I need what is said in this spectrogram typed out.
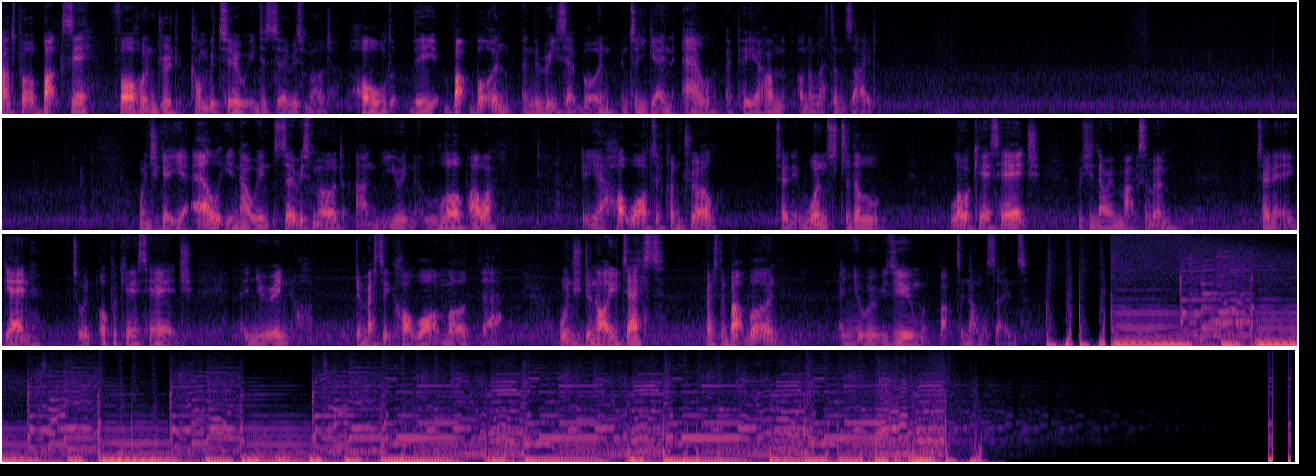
How to put a Baxi 400 Combi 2 into service mode. Hold the back button and the reset button until you get an L appear on, on the left hand side. Once you get your L, you're now in service mode and you're in low power. Get your hot water control. Turn it once to the lowercase h, which is now in maximum. Turn it again to an uppercase H and you're in domestic hot water mode there. Once you've done all your tests, press the back button and you'll resume back to normal settings.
